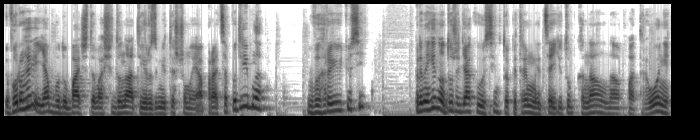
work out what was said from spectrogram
вороги. Я буду бачити ваші донати і розуміти, що моя праця потрібна. Виграють усі. Принагідно дуже дякую усім, хто підтримує цей YouTube канал на Патреоні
